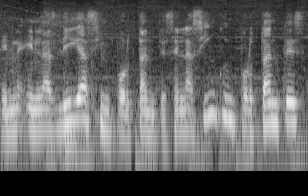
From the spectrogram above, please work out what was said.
en, en las ligas importantes, en las cinco importantes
